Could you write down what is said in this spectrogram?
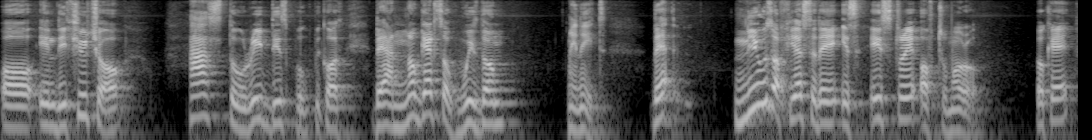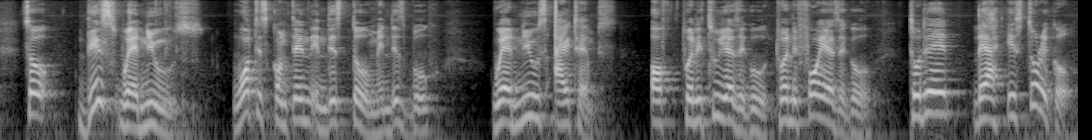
or in the future has to read this book because there are nuggets of wisdom in it. The news of yesterday is history of tomorrow. Okay? So these were news. What is contained in this tome, in this book, were news items of 22 years ago, 24 years ago. Today, they are historical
